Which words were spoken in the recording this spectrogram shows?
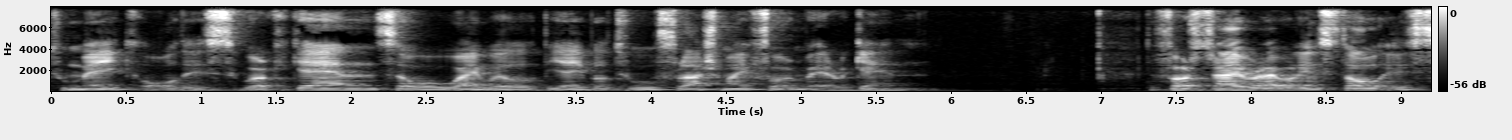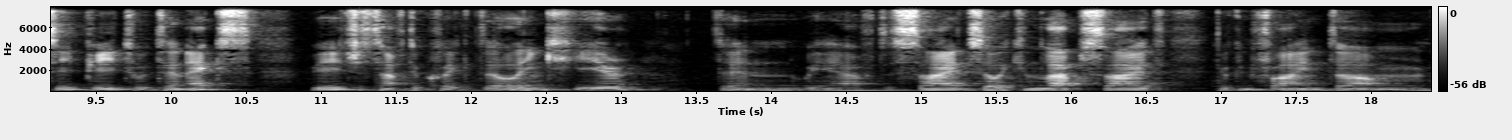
to make all this work again so I will be able to flash my firmware again. The first driver I will install is CP210X. We just have to click the link here. Then we have the site, Silicon Lab site. You can find um,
